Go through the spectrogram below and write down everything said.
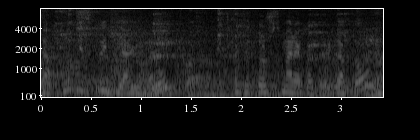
Так, ну бисквит я люблю. Хотя тоже смотря как приготовлен.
